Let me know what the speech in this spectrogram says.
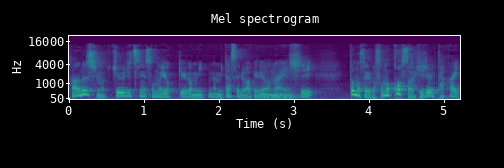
必ずしも忠実にその欲求がみんな満たせるわけではないし、ともすればそのコストが非常に高い。っ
